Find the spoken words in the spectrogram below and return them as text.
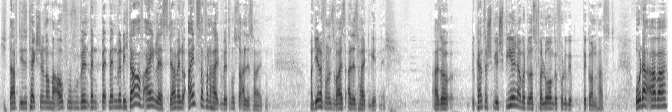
ich darf diese Texte nochmal aufrufen, wenn, wenn, wenn, wenn du dich darauf einlässt, ja, wenn du eins davon halten willst, musst du alles halten. Und jeder von uns weiß, alles halten geht nicht. Also du kannst das Spiel spielen, aber du hast verloren, bevor du begonnen hast. Oder aber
